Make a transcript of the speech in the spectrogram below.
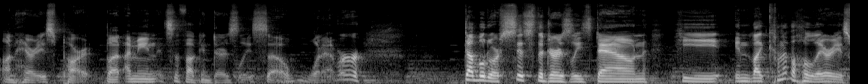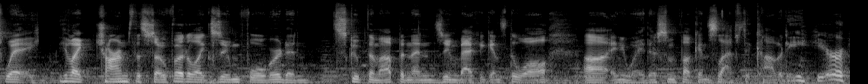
on Harry's part. But I mean, it's the fucking Dursleys, so whatever. Dumbledore sits the Dursleys down. He, in like kind of a hilarious way, he like charms the sofa to like zoom forward and scoop them up and then zoom back against the wall. Uh, anyway, there's some fucking slapstick comedy here.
